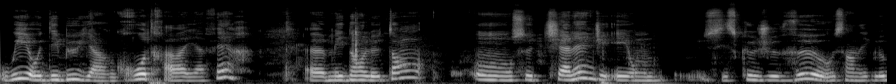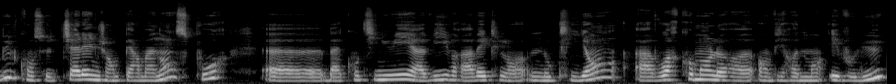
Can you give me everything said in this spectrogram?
oui, au début, il y a un gros travail à faire, euh, mais dans le temps, on se challenge et on c'est ce que je veux au sein des globules, qu'on se challenge en permanence pour euh, bah, continuer à vivre avec nos clients, à voir comment leur euh, environnement évolue,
